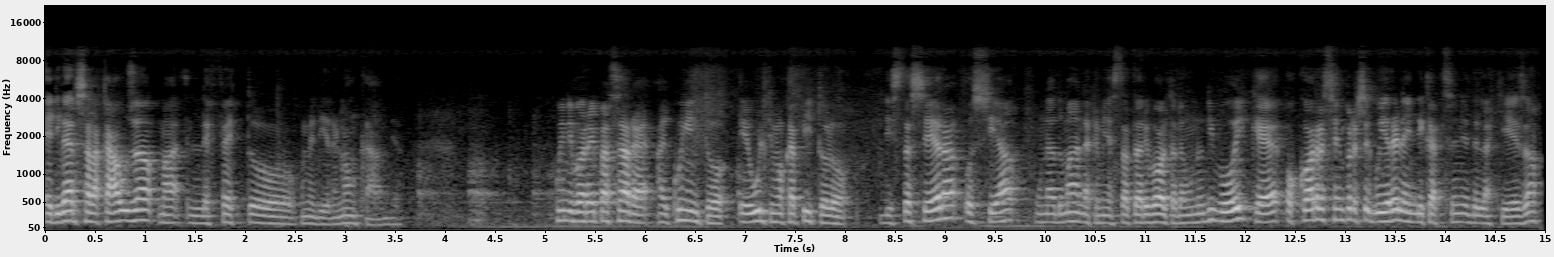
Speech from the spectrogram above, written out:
è diversa la causa, ma l'effetto, come dire, non cambia. Quindi vorrei passare al quinto e ultimo capitolo di stasera, ossia una domanda che mi è stata rivolta da uno di voi, che è occorre sempre seguire le indicazioni della Chiesa.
